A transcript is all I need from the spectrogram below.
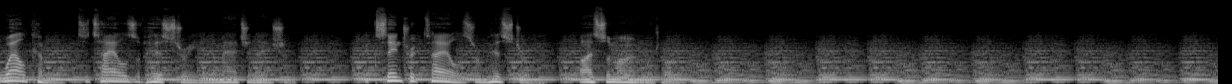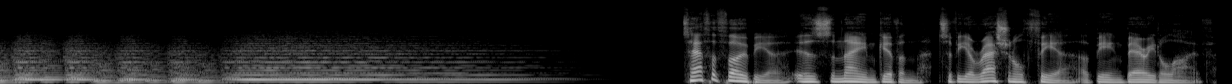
Welcome to Tales of History and Imagination. Eccentric Tales from History by Simone Whitlow. Taphophobia is the name given to the irrational fear of being buried alive.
